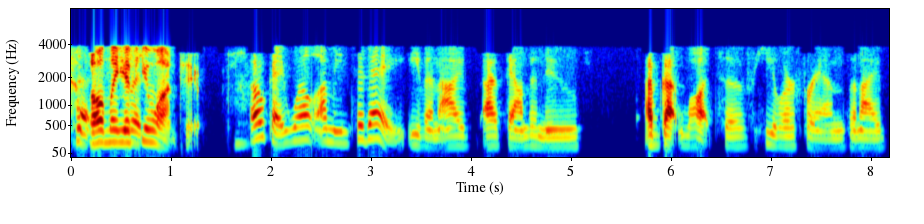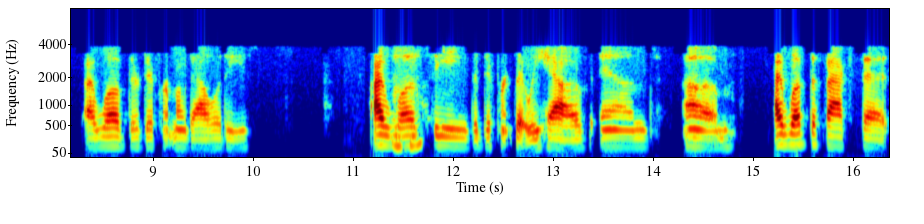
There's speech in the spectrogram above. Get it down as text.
only if but, you want to okay well i mean today even i i found a new i've got lots of healer friends and i i love their different modalities I love mm-hmm. seeing the difference that we have, and um, I love the fact that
